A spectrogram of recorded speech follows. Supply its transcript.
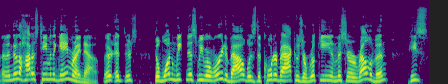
I mean, they're the hottest team in the game right now. There, it, there's the one weakness we were worried about was the quarterback who's a rookie and Mr. Irrelevant. He's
